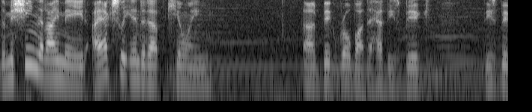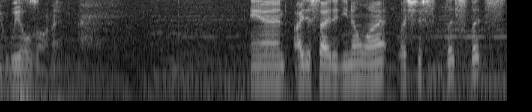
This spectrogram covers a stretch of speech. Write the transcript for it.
The machine that I made, I actually ended up killing a big robot that had these big, these big wheels on it. And I decided, you know what? Let's just let's let's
